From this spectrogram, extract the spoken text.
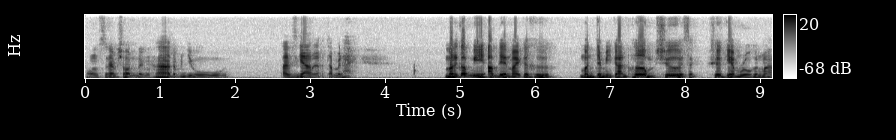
ของ snapshot 15w อะไรสักอย่างเนี่ยจำไม่ได้ มันก็มีอัปเดตใหม่ก็คือ มันจะมีการเพิ่มชื่อชื่อเกมรูขึ้นมา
